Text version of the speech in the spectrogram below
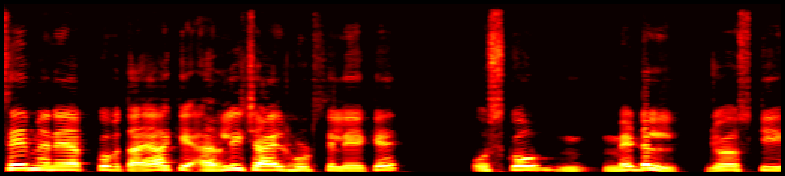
से मैंने आपको बताया कि अर्ली चाइल्डहुड से लेके उसको मिडल जो उसकी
